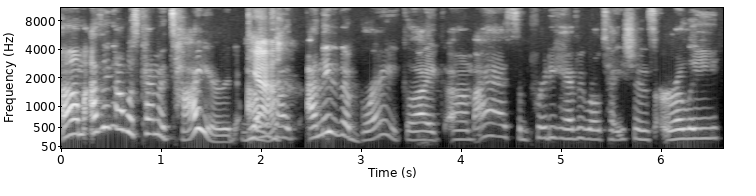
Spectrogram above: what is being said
Um, I think I was kind of tired. Yeah. I was like, I needed a break. Like, um, I had some pretty heavy rotations early.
